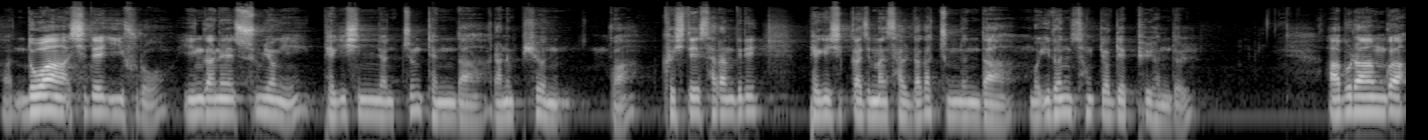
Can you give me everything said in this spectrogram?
어, 노아 시대 이후로 인간의 수명이 120년쯤 된다라는 표현과 그 시대의 사람들이 120까지만 살다가 죽는다 뭐 이런 성격의 표현들 아브라함과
